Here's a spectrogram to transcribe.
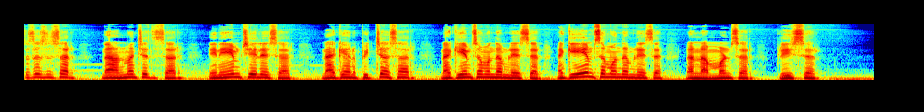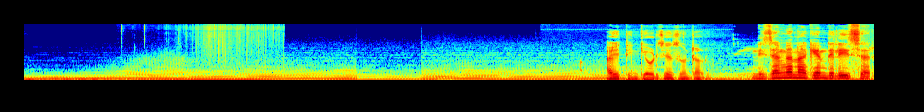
Sir sir sir sir నా హనుమాన్ చేతి సార్ నేనేం చేయలేదు సార్. నాకేమైనా పిచ్చా సార్? నాకేం సంబంధం లేదు సార్. నాకేం సంబంధం లేదు సార్. నన్ను నమ్మండి sir. Please sir. I think ఎవడు చేసి ఉంటాడు? నిజంగా నాకేం తెలియదు సార్.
